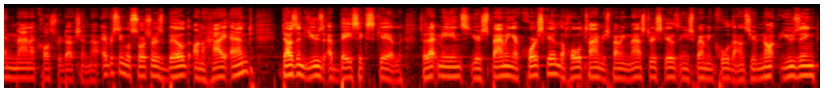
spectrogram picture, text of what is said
and mana cost reduction. Now, every single sorcerer's build on a high end doesn't use a basic skill. So that means you're spamming a core skill the whole time. You're spamming mastery skills and you're spamming cooldowns. You're not using,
